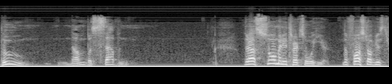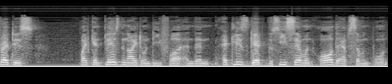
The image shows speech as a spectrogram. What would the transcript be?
Boom, number 7. There are so many threats over here. The first obvious threat is white can place the knight on d4 and then at least get the c7 or the f7 pawn.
